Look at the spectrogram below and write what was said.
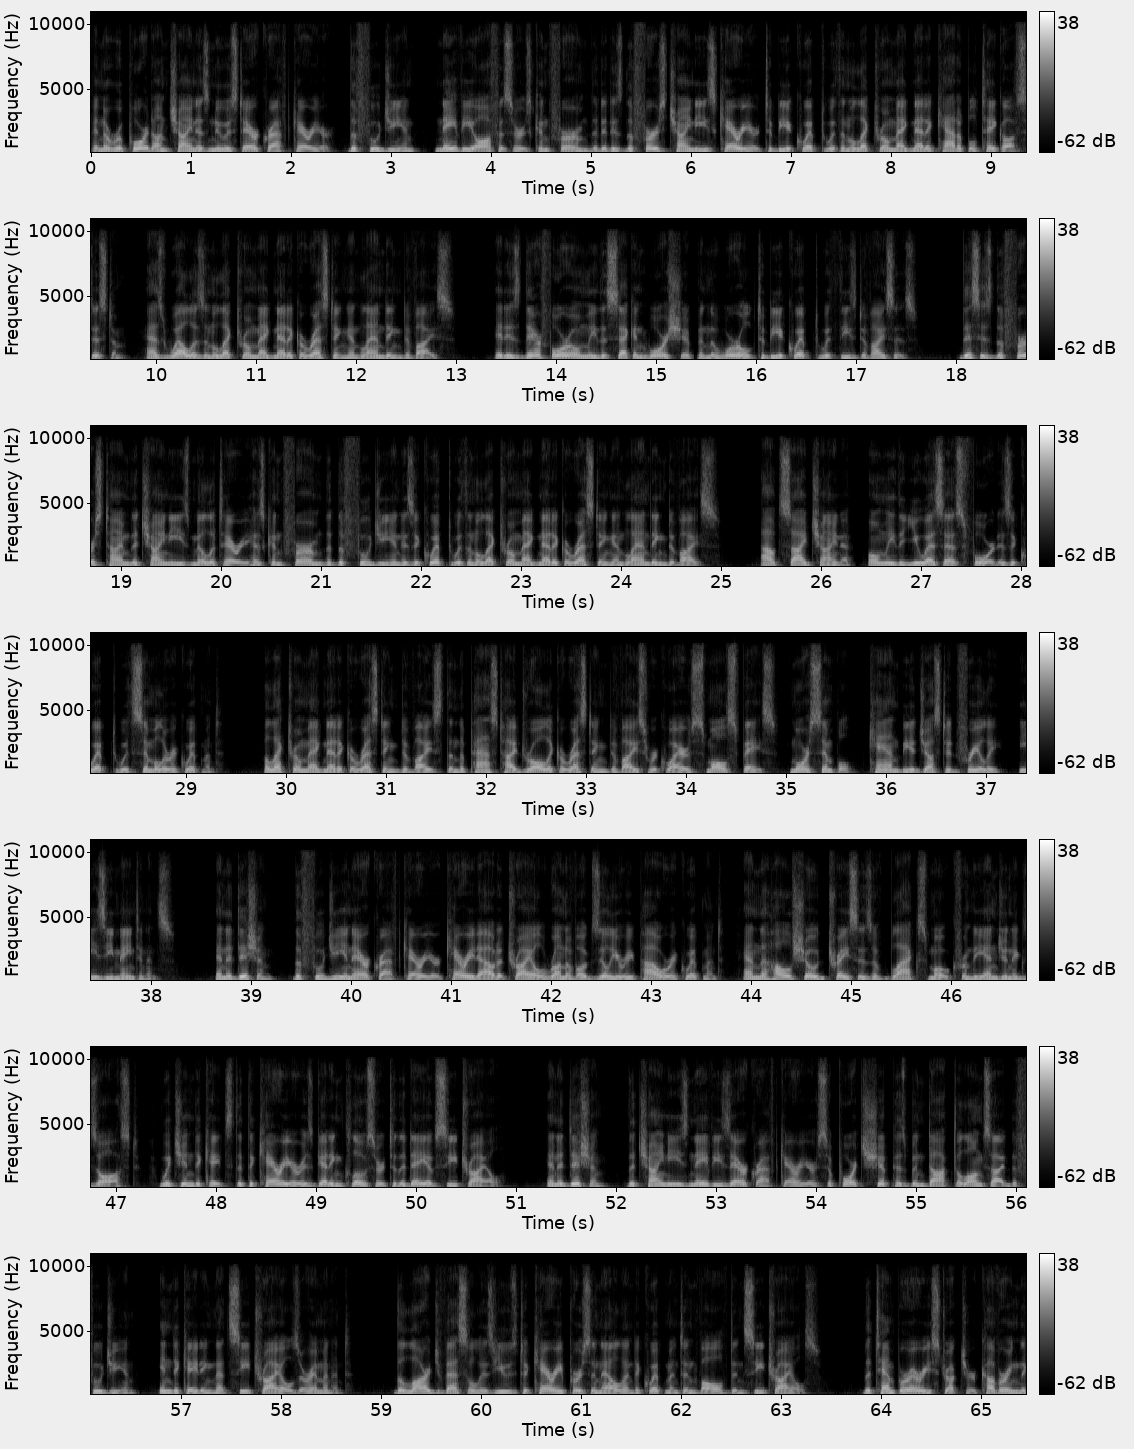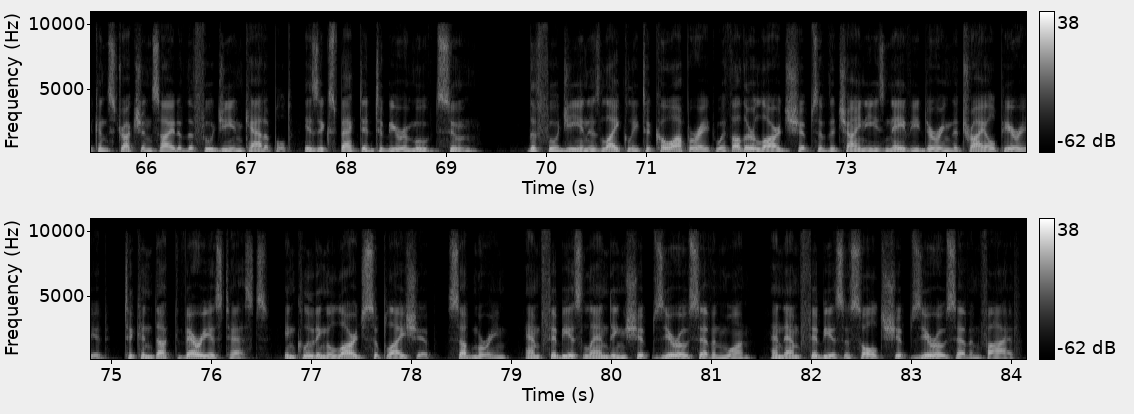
In a report on China's newest aircraft carrier, the Fujian, Navy officers confirmed that it is the first Chinese carrier to be equipped with an electromagnetic catapult takeoff system, as well as an electromagnetic arresting and landing device. It is therefore only the second warship in the world to be equipped with these devices. This is the first time the Chinese military has confirmed that the Fujian is equipped with an electromagnetic arresting and landing device. Outside China, only the USS Ford is equipped with similar equipment. Electromagnetic arresting device than the past hydraulic arresting device requires small space, more simple, can be adjusted freely, easy maintenance. In addition, the Fujian aircraft carrier carried out a trial run of auxiliary power equipment, and the hull showed traces of black smoke from the engine exhaust, which indicates that the carrier is getting closer to the day of sea trial. In addition, the Chinese Navy's aircraft carrier support ship has been docked alongside the Fujian, indicating that sea trials are imminent. The large vessel is used to carry personnel and equipment involved in sea trials. The temporary structure covering the construction site of the Fujian catapult is expected to be removed soon. The Fujian is likely to cooperate with other large ships of the Chinese Navy during the trial period to conduct various tests, including a large supply ship, submarine, amphibious landing ship 071, and amphibious assault ship 075.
